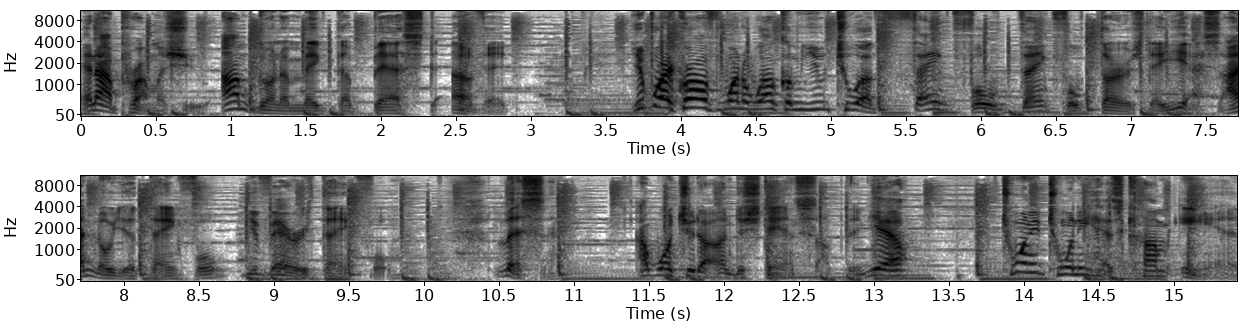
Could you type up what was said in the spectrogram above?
And I promise you, I'm gonna make the best of it. Your boy Croft want to welcome you to a thankful, thankful Thursday. Yes, I know you're thankful. You're very thankful. Listen, I want you to understand something. Yeah, 2020 has come in.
